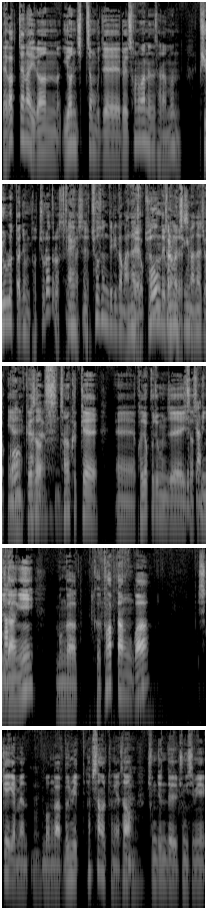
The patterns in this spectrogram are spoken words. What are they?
내각제나 이런 이원 집정부제를 선호하는 사람은 비율로 따지면 더 줄어들었어요. 네, 사실 초선들이 더 많아졌고 네, 초선들이 젊은 층이 많아졌고. 예, 그래서 맞아요. 음. 저는 그렇게 예, 권력 구조 문제에 있어서 민주당이 뭔가 그 통합당과 쉽게 얘기하면 음. 뭔가 물밑 협상을 통해서 음. 중진들 중심이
